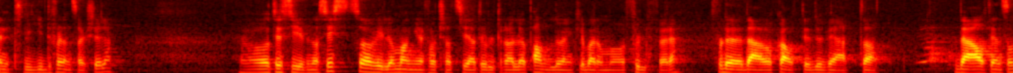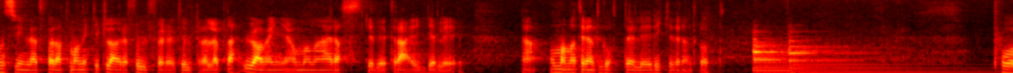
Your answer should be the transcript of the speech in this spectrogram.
en tid, for den saks skyld. Ja. Og til syvende og sist så vil jo mange fortsatt si at ultraløp handler jo egentlig bare om å fullføre. For det, det er jo ikke alltid du vet at det er alltid en sannsynlighet for at man ikke klarer å fullføre et ultraløp. Da. Uavhengig av om man er rask eller treig, eller ja, om man har trent godt eller ikke trent godt. På,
